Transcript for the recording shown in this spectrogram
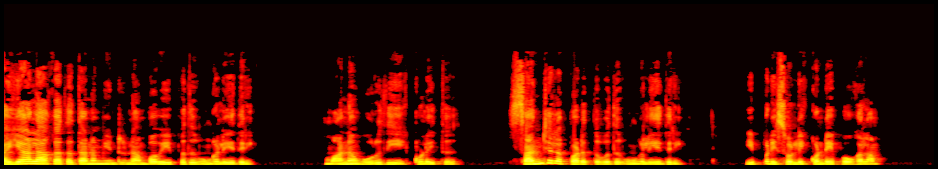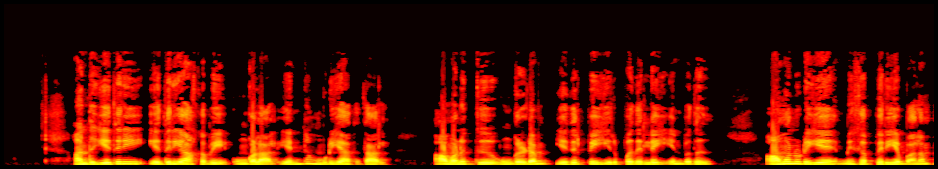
கையாலாகாத தனம் என்று நம்ப வைப்பது உங்கள் எதிரி. மன உறுதியை குலைத்து சஞ்சலப்படுத்துவது உங்கள் எதிரி. இப்படி சொல்லிக்கொண்டே போகலாம். அந்த எதிரி எதிரியாகவே உங்களால் எண்ண முடியாததால் அவனுக்கு உங்களிடம் எதிர்ப்பே இருப்பதில்லை என்பது அவனுடைய மிகப்பெரிய பலம்.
